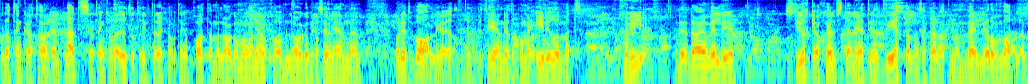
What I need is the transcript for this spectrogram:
och då tänker jag ta en del plats. Jag tänker vara utåtriktad, jag tänker prata med lagom många människor om lagom personliga ämnen. Och det är ett val jag gör. Det är ett beteende jag tar på mig i det rummet med vilja. Och det, det är en väldig styrka och självständighet i att veta med sig själv att man väljer de valen.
